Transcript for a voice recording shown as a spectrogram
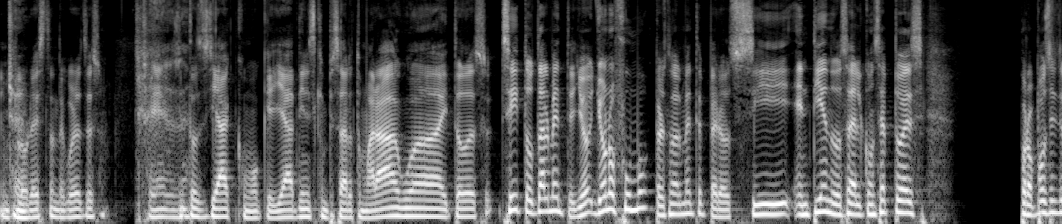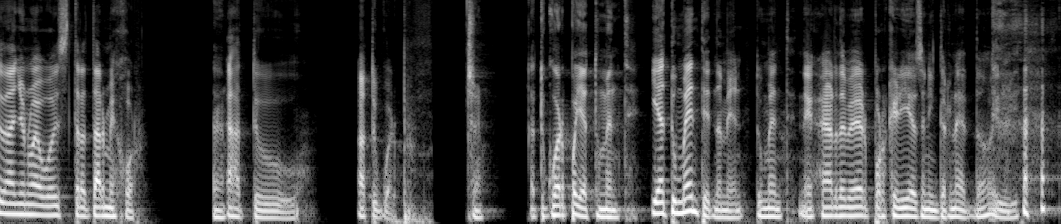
en Sí. Floresta, ¿te acuerdas de eso? Sí, sí. Entonces ya como que ya tienes que empezar a tomar agua y todo eso. Sí, totalmente. Yo, yo no fumo personalmente, pero sí entiendo. O sea, el concepto es, propósito de año nuevo es tratar mejor Sí. a tu, a tu cuerpo. Sí. A tu cuerpo y a tu mente. Y a tu mente también, tu mente. Dejar de ver porquerías en internet, ¿no? Y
